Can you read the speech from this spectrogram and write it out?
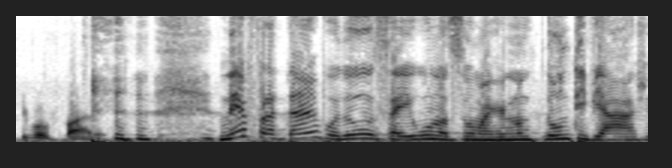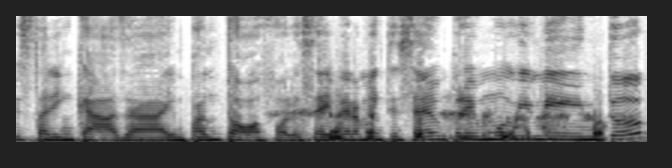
si può fare. Nel frattempo tu sei uno insomma che non, non ti piace stare in casa in pantofole, sei veramente sempre in movimento.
